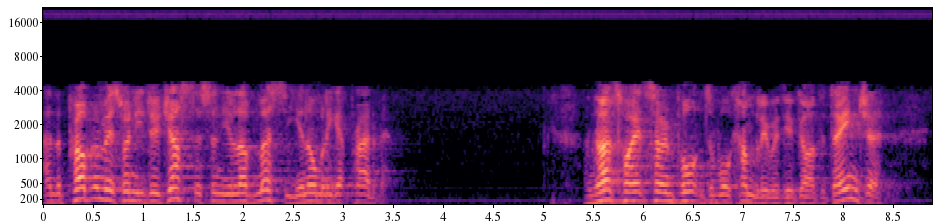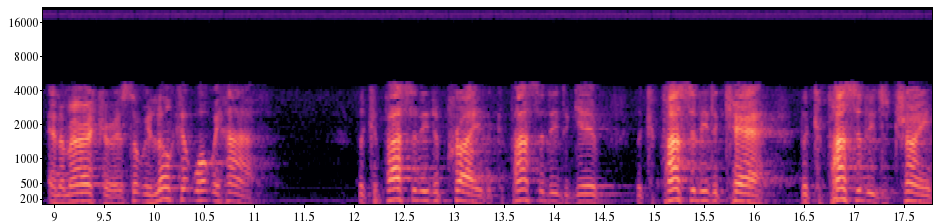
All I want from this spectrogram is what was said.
And the problem is when you do justice and you love mercy, you normally get proud of it. And that's why it's so important to walk humbly with your God. The danger in America is that we look at what we have the capacity to pray, the capacity to give, the capacity to care, the capacity to train,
